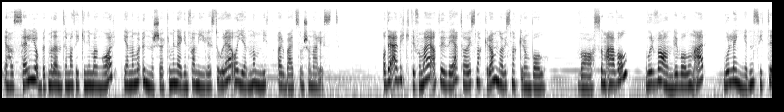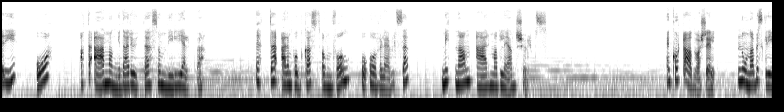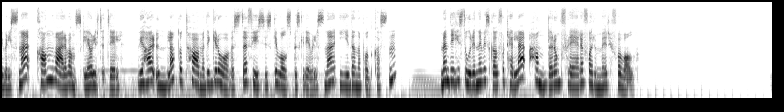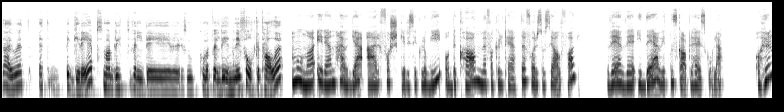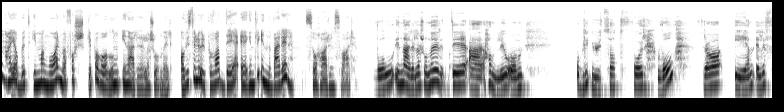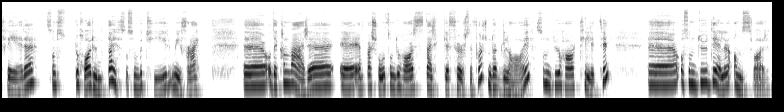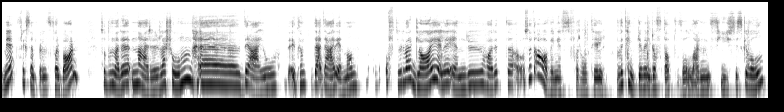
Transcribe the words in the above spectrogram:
Jeg har selv jobbet med denne tematikken i mange år, gjennom å undersøke min egen familiehistorie og gjennom mitt arbeid som journalist. Og det er viktig for meg at vi vet hva vi snakker om når vi snakker om vold. Hva som er vold, hvor vanlig volden er, hvor lenge den sitter i, og at det er mange der ute som vil hjelpe. Dette er en podkast om vold og overlevelse. Mitt navn er Madeleine Schultz. En kort advarsel. Noen av beskrivelsene kan være vanskelig å lytte til. Vi har unnlatt å ta med de groveste fysiske voldsbeskrivelsene i denne podkasten, men de historiene vi skal fortelle, handler om flere former for vold. Det er jo et, et begrep som har veldig, liksom, kommet veldig inn i folketallet. Mona Irén Hauge er forsker i psykologi og dekan ved Fakultetet for sosialfag ved VID vitenskapelig høgskole. Og hun har jobbet i mange år med å forske på volden i nære relasjoner. Og hvis du lurer på hva det egentlig innebærer, så har hun svar. Vold i nære relasjoner, det er, handler jo om å bli utsatt for vold fra en eller flere som du har rundt deg, som betyr mye for deg. Eh, og det kan være eh, en person som du har sterke følelser for, som du er glad i, som du har tillit til, eh, og som du deler ansvar med, f.eks. For, for barn. Så den derre nære relasjonen, det er jo Det er en man ofte vil være glad i, eller en du har et, også et avhengighetsforhold til. Vi tenker veldig ofte at vold er den fysiske volden.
